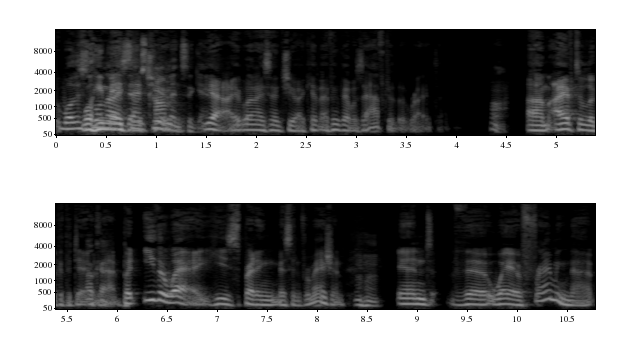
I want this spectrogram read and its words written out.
Well, this Well, is he made those you. comments again. Yeah, I, when I sent you, I can't. I think that was after the riots happened. Huh. Um, I have to look at the data. Okay. But either way, he's spreading misinformation, Mhm. and the way of framing that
